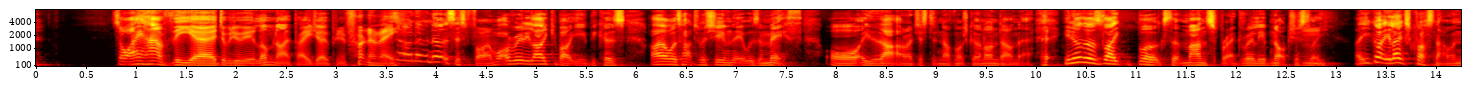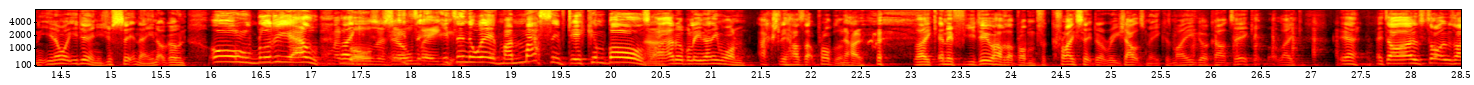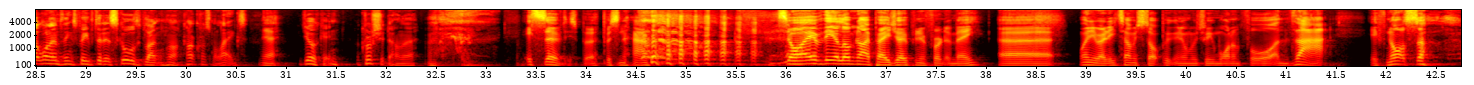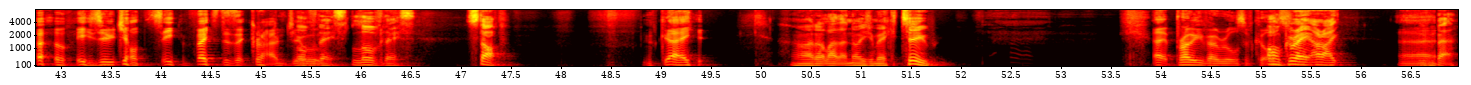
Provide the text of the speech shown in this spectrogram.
So I have the uh, WWE alumni page open in front of me. No, I never noticed this before. And what I really like about you, because I always had to assume that it was a myth, or either that, or I just didn't have much going on down there. you know those like blokes that man spread really obnoxiously. Mm. Like you got your legs crossed now, and you know what you're doing. You're just sitting there. You're not going, "Oh bloody hell!" My like, balls are so it's, big." It's in the way of my massive dick and balls. I, I don't believe anyone actually has that problem. No. like, and if you do have that problem, for Christ's sake, don't reach out to me because my ego can't take it. But like, yeah, it's, I always thought it was like one of the things people did at school to be like, oh, "I can't cross my legs." Yeah. Joking? I crush it down there. it served its purpose now. so I have the alumni page open in front of me. Uh, when you're ready, tell me to stop picking on between one and four. And that, if not so, is who John Cena faced us at Crown Jewel. Love this. Love this. Stop. Okay. Oh, I don't like that noise you make. Two. Uh, Pro Evo rules, of course. Oh, great. All right. Uh, Even better.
